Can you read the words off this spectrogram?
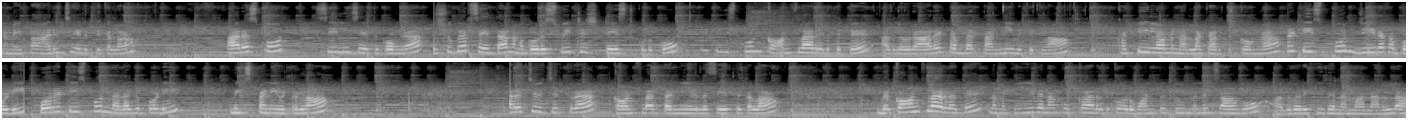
நம்ம இப்போ அரைச்சி எடுத்துக்கலாம். அரை ஸ்பூன் சீனி சேர்த்துக்கோங்க. சுகர் சேர்த்தா நமக்கு ஒரு ஸ்வீட்டிஷ் டேஸ்ட் கொடுக்கும். டீஸ்பூன் கார்ன்ஃப்ளவர் எடுத்துட்டு அதில் ஒரு அரை டம்ளர் தண்ணி விட்டுக்கலாம். கட்டி இல்லாமல் நல்லா கரைச்சிக்கோங்க. ஒரு டீஸ்பூன் ஜீரக பொடி ஒரு டீஸ்பூன் மிளகு பொடி மிக்ஸ் பண்ணி விட்டுடலாம் அரைச்சி வச்சிருக்கிற கார்ன்ஃப்ளவர் தண்ணி இதில் சேர்த்துக்கலாம். இந்த கார்ன்ஃப்ளவர் வந்து நமக்கு ஈவனாக குக் ஆகிறதுக்கு ஒரு ஒன் டு டூ மினிட்ஸ் ஆகும். அது வரைக்கும் இதை நம்ம நல்லா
